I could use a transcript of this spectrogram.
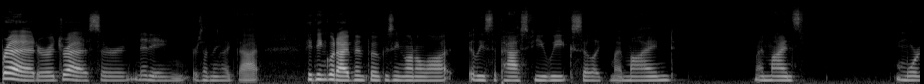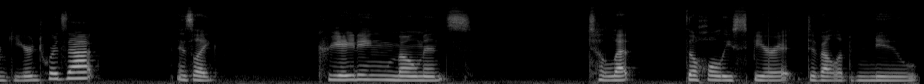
bread or a dress or knitting or something like that. I think what I've been focusing on a lot, at least the past few weeks, so like my mind, my mind's more geared towards that, is like creating moments to let the Holy Spirit develop new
